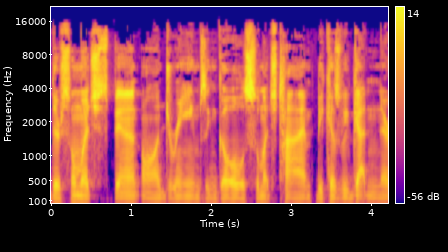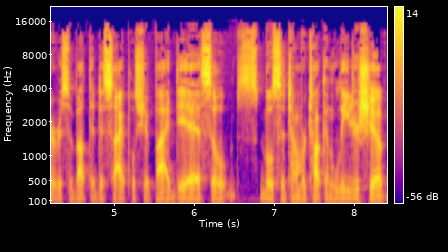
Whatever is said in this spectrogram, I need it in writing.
there's so much spent on dreams and goals, so much time because we've gotten nervous about the discipleship idea. So most of the time we're talking leadership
